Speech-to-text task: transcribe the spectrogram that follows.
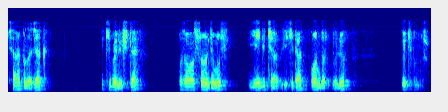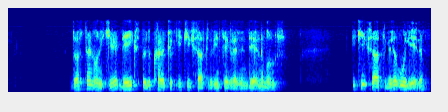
çarpılacak 2 bölü 3'te. O zaman sonucumuz 7 çarpı 2'den 14 bölü 3 bulunur. 4'ten 12'ye dx bölü karekök 2x artı 1 integralinin değerini bulunuz. 2x artı 1'e u diyelim.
